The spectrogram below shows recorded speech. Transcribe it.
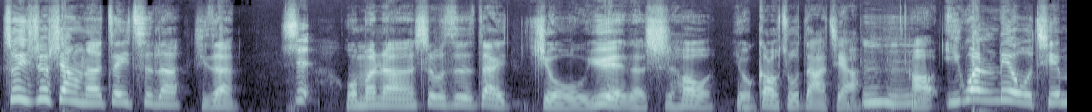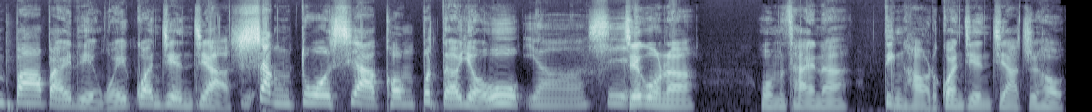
所以就像呢，这一次呢，其正，是我们呢是不是在九月的时候有告诉大家，嗯哼好，一万六千八百点为关键价，上多下空不得有误。有是结果呢，我们才呢定好了关键价之后，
